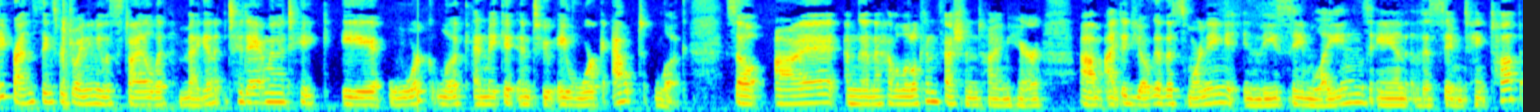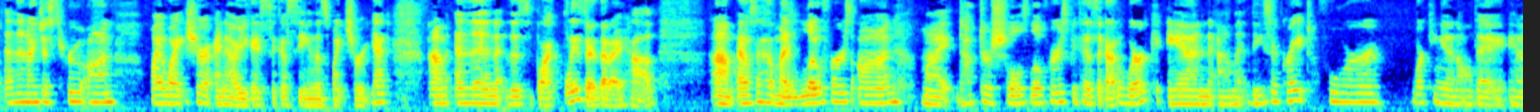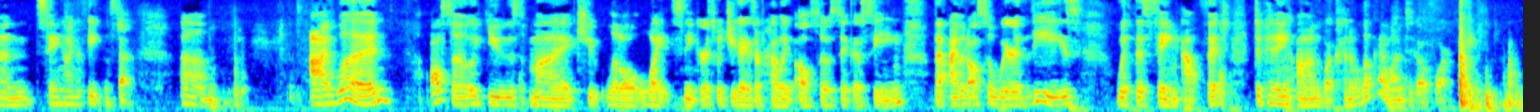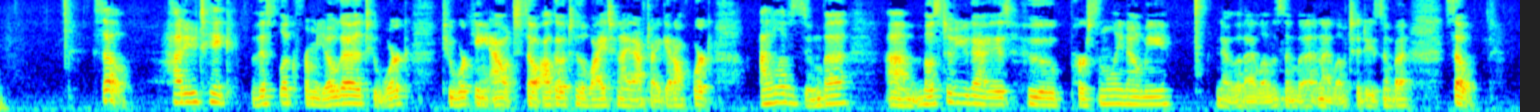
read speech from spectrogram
Hey friends, thanks for joining me with Style with Megan. Today I'm going to take a work look and make it into a workout look. So I am going to have a little confession time here. Um, I did yoga this morning in these same leggings and this same tank top and then I just threw on my white shirt. I know, are you guys sick of seeing this white shirt yet? Um, and then this black blazer that I have. Um, I also have my loafers on, my Dr. Scholl's loafers because I got to work and um, these are great for working in all day and staying on your feet and stuff. Um, I would also use my cute little white sneakers, which you guys are probably also sick of seeing, but I would also wear these with the same outfit, depending on what kind of look I wanted to go for. So how do you take this look from yoga to work to working out? So I'll go to the Y tonight after I get off work. I love Zumba. Um, most of you guys who personally know me know that I love Zumba and I love to do Zumba. So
